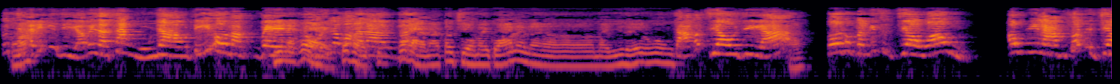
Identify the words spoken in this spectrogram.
tôi Hả? chả biết cái gì á bây giờ sang ngủ nhờ một tí thôi mà. Về nhưng mà lại có phải cho có gọi phải là có phải là tao chiều mày quá nên là mày như thế đúng không? Chả có chiều gì á Hả? tôi không cần cái sự chiều của ông. Ông đi làm suốt thì chiều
